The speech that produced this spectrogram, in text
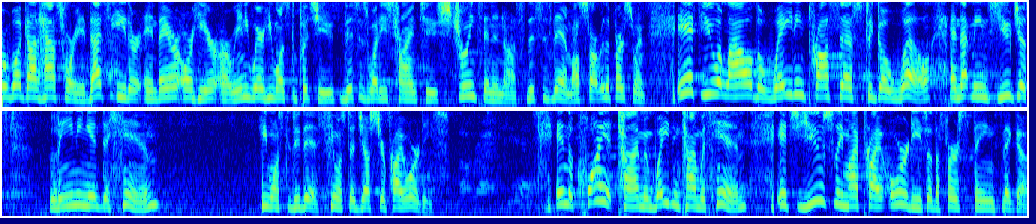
for what God has for you. That's either in there or here or anywhere He wants to put you. This is what He's trying to strengthen in us. This is them. I'll start with the first one. If you allow the waiting process to go well, and that means you just leaning into Him, He wants to do this. He wants to adjust your priorities. In the quiet time and waiting time with Him, it's usually my priorities are the first thing that go.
